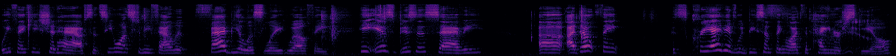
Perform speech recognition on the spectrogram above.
we think he should have since he wants to be fabulously wealthy. He is business savvy. Uh, I don't think it's creative would be something like the painter skill,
